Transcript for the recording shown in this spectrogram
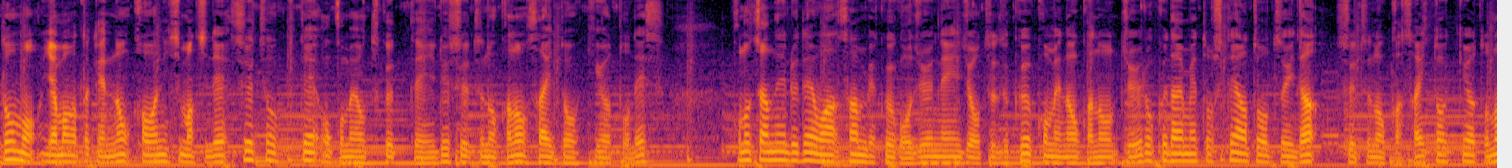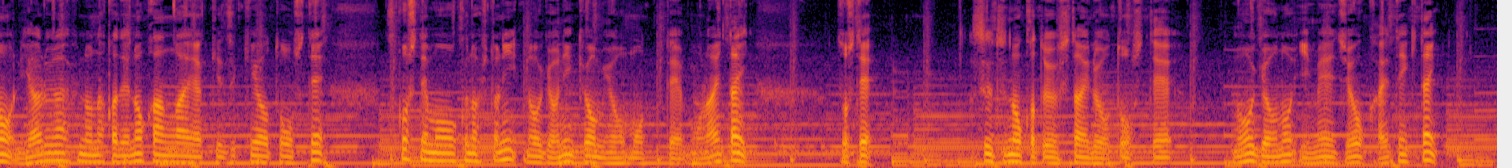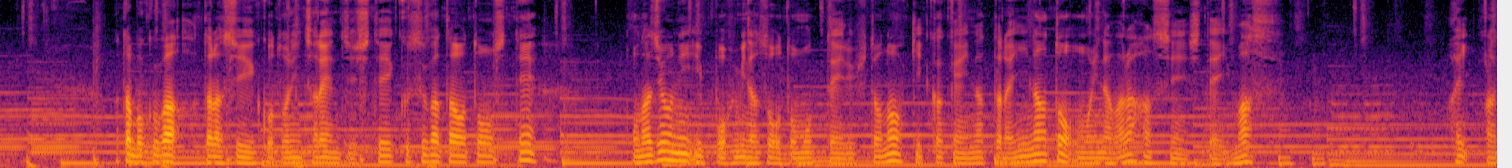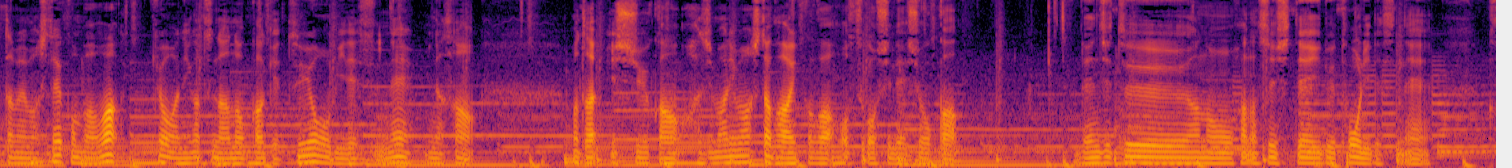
どうも山形県の川西町でスーツを着てお米を作っているスーツ農家の斉藤清人です。このチャンネルでは350年以上続く米農家の16代目として後を継いだスーツ農家斉藤清人のリアルライフの中での考えや気づきを通して少しでも多くの人に農業に興味を持ってもらいたい。そしてスーツ農家というスタイルを通して農業のイメージを変えていきたい。た僕が新しいことにチャレンジしていく姿を通して同じように一歩踏み出そうと思っている人のきっかけになったらいいなと思いながら発信しています。はい改めましてこんばんは。今日は2月7日月曜日ですね。皆さんまた1週間始まりましたがいかがお過ごしでしょうか？連日あのお話ししている通りですね。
